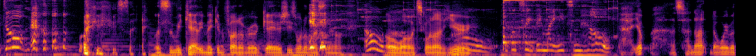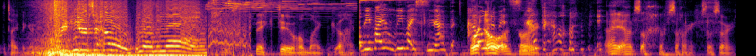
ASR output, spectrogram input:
adult now. What is that? Listen, we can't be making fun of her, okay? She's one of us now. Oh. Oh, well, what's going on here? Oh, it looks like they might need some help. Ah, Yep, that's not. Don't worry about the typing, okay? We're here to help! We are the law! Thick too. Oh my god. Levi, Levi, snap out What? of Oh, it. I'm sorry. Snap out of it. I am so. I'm sorry. So sorry.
